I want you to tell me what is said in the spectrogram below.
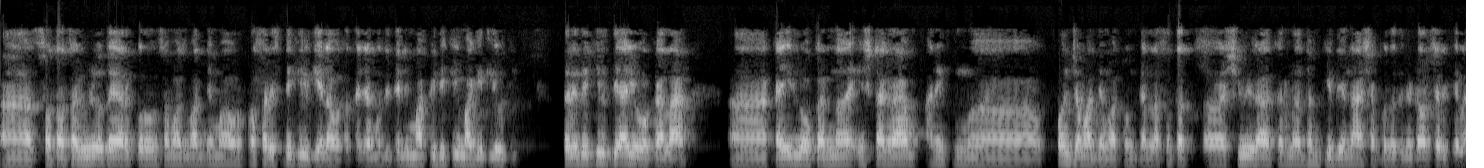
स्वतःचा व्हिडिओ तयार करून समाज माध्यमावर प्रसारित देखील केला होता. त्याच्यामध्ये त्यांनी माफी देखील मागितली होती. तरी देखील त्या युवकाला काही लोकांना इंस्टाग्राम आणि फोनच्या माध्यमातून त्यांना सतत शिवीगाळ करणं धमकी देणं अशा पद्धतीने टॉर्चर केलं.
